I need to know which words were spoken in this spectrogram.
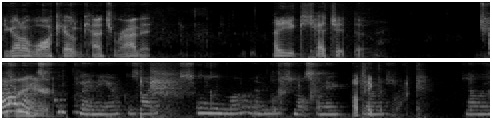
You gotta walk out and catch a rabbit. How do you catch it though? I don't right know. It's fun playing here because like sunny and that, and it's not sunny. I'll take a no, rock. No,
